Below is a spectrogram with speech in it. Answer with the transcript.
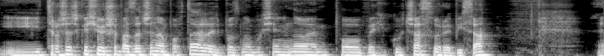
I troszeczkę się już chyba zaczynam powtarzać, bo znowu sięgnąłem po wehikuł czasu Rebisa, e,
